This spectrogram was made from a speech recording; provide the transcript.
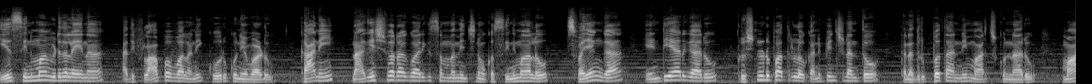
ఏ సినిమా విడుదలైనా అది ఫ్లాప్ అవ్వాలని కోరుకునేవాడు. కానీ నాగేశ్వరరావు గారికి సంబంధించిన ఒక సినిమాలో స్వయంగా ఎన్టీఆర్ గారు కృష్ణుడు పాత్రలో కనిపించడంతో తన దృక్పథాన్ని మార్చుకున్నారు. మా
